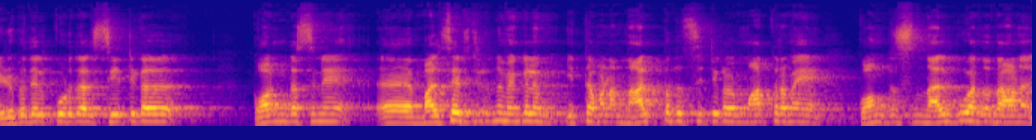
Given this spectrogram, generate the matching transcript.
എഴുപതിൽ കൂടുതൽ സീറ്റുകൾ കോൺഗ്രസിന് മത്സരിച്ചിരുന്നുവെങ്കിലും ഇത്തവണ നാൽപ്പത് സീറ്റുകൾ മാത്രമേ കോൺഗ്രസ് നൽകൂ എന്നതാണ്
